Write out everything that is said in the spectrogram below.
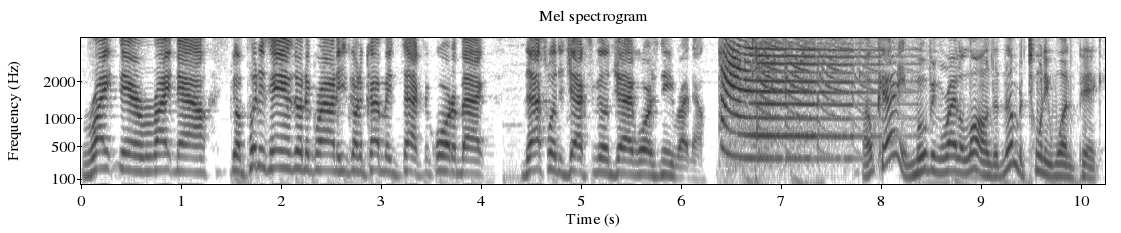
right there, right now. He's going to put his hands on the ground. He's going to come and attack the quarterback. That's what the Jacksonville Jaguars need right now. Okay, moving right along, the number 21 pick,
